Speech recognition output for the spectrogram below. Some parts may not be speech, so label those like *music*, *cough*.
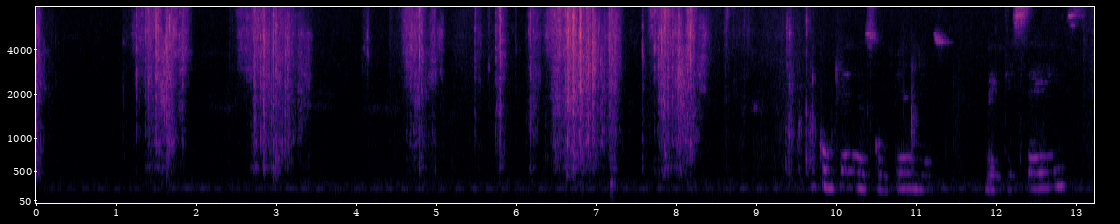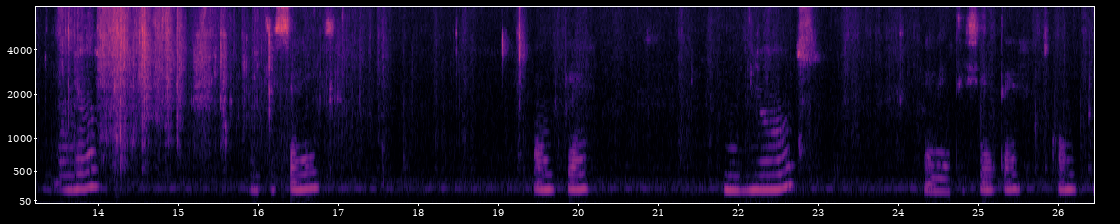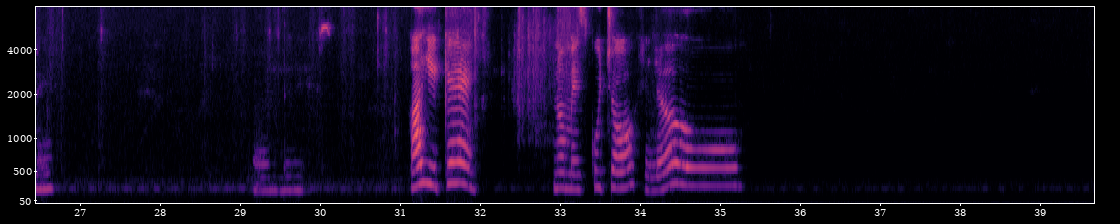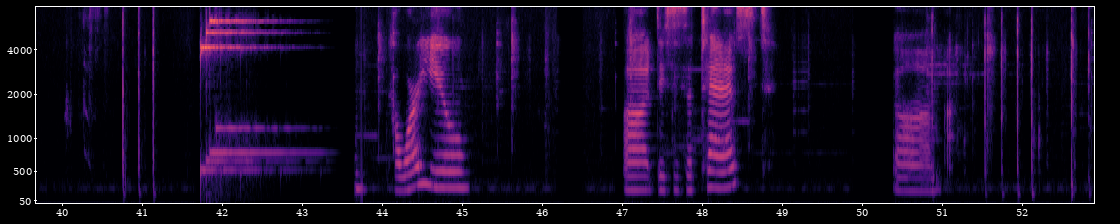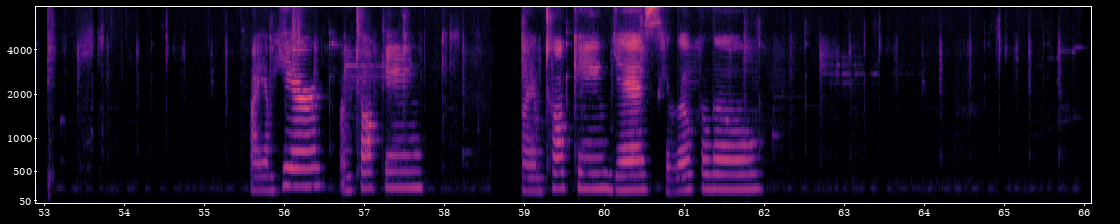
Cumpleaños, cumpleaños. 26, Muñoz. 26. Cumple. Muñoz. El 27 cumple. Andrés. Ay, ¿y qué? No me escucho. Hello. How are you? Uh, this is a test. Um, I am here. I'm talking. I am talking. Yes. Hello, hello.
